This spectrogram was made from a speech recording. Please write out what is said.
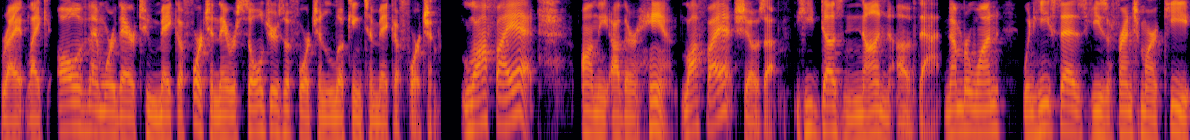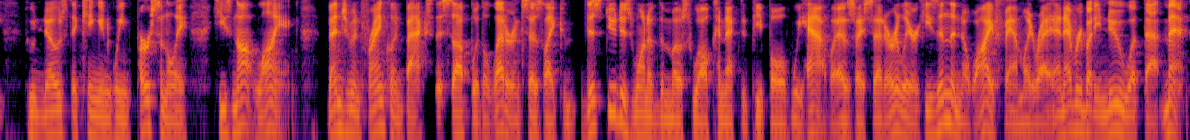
right? Like all of them were there to make a fortune. They were soldiers of fortune looking to make a fortune. Lafayette, on the other hand, Lafayette shows up. He does none of that. Number one, when he says he's a French marquis who knows the king and queen personally, he's not lying. Benjamin Franklin backs this up with a letter and says, like, this dude is one of the most well connected people we have. As I said earlier, he's in the Noailles family, right? And everybody knew what that meant.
